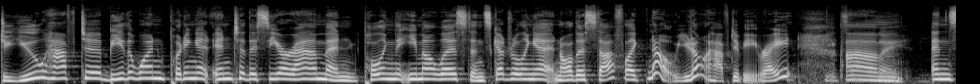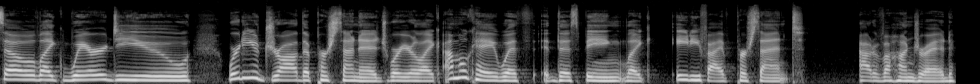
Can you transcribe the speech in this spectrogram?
do you have to be the one putting it into the CRM and pulling the email list and scheduling it and all this stuff? Like, no, you don't have to be, right? Exactly. Um, and so like where do you where do you draw the percentage where you're like I'm okay with this being like 85% out of 100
